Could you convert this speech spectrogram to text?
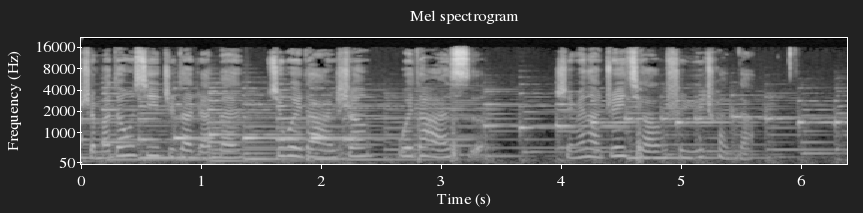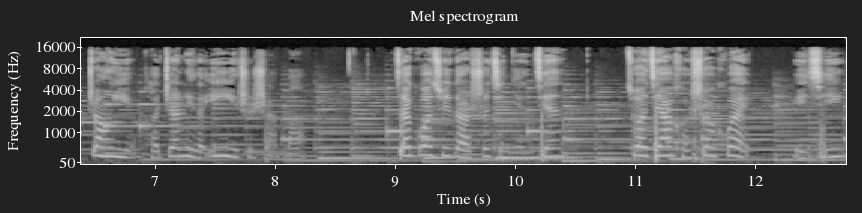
什么东西值得人们去为它而生、为它而死？什么样的追求是愚蠢的？正义和真理的意义是什么？在过去的十几年间，作家和社会已经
